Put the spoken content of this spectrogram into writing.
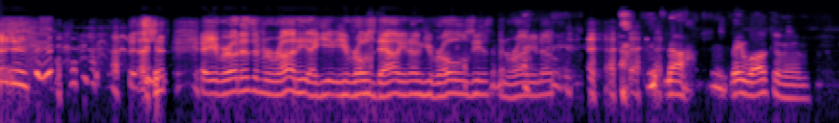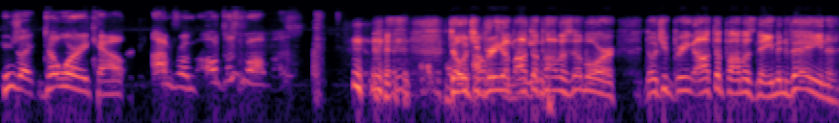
hey, bro doesn't even run. He like he, he rolls down. You know, he rolls. He doesn't even run. You know. no, they welcome him. He's like, "Don't worry, cow. I'm from Altas Palmas." Don't you I'll bring up see you. Altapamas no more. Don't you bring Altapama's name in vain. Uh,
